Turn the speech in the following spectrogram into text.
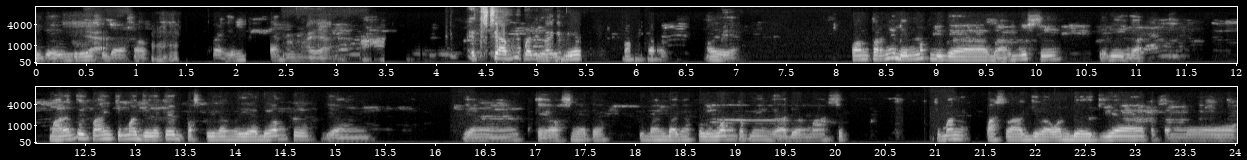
Liga Inggris Iya. sudah sampai ini kan. Lumayan. Itu si Abi balik lagi. Counter oh iya counternya Denmark juga bagus sih jadi nggak kemarin tuh paling cuma jeleknya pas bilang Lia doang tuh yang yang chaosnya tuh. Cuman banyak peluang tapi nggak ada yang masuk. Cuman pas lagi lawan Belgia ketemu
